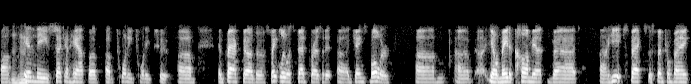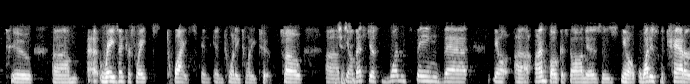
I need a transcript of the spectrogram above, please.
uh, Mhm. in the second half of of 2022. Um, in fact, uh, the St. Louis Fed president uh, James Bullard, um, uh, you know, made a comment that uh, he expects the central bank to um, uh, raise interest rates twice in, in 2022. So, uh, you know, that's just one thing that you know uh, I'm focused on is is you know what is the chatter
